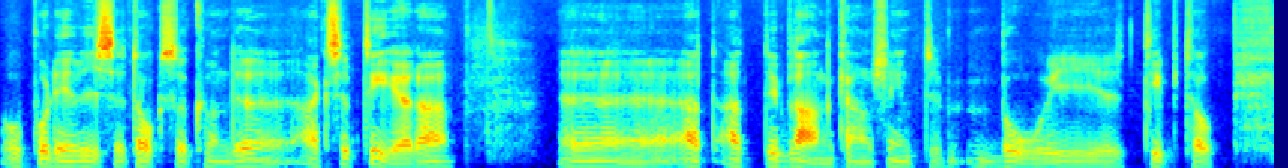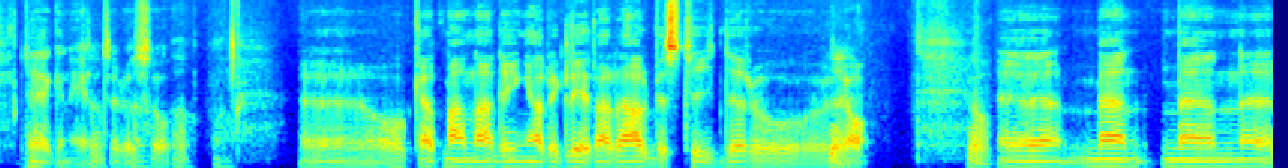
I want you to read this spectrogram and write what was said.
och på det viset också kunde acceptera eh, att, att ibland kanske inte bo i tipptopp lägenheter och så. Eh, och att man hade inga reglerade arbetstider och ja. ja. Eh, men men eh,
